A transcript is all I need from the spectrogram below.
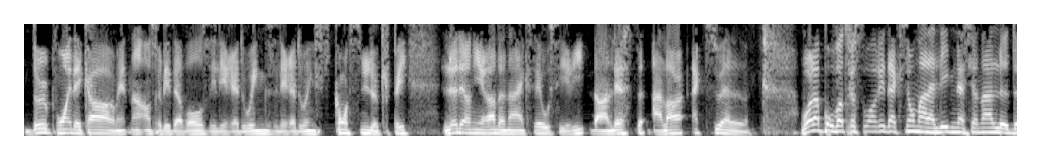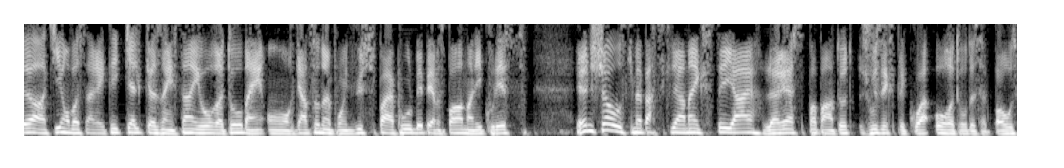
Deux points d'écart maintenant entre les Devils et les Red Wings. Les Red Wings qui continuent d'occuper le dernier rang donnant accès aux séries dans l'Est à l'heure actuelle. Voilà pour votre soirée d'action dans la Ligue nationale de hockey. On va s'arrêter quelques instants et au retour, ben, on regarde ça d'un point de vue super pool BPM Sport dans les coulisses. Une chose qui m'a particulièrement excité hier, le reste, pas pantoute. Je vous explique quoi au retour de cette pause.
